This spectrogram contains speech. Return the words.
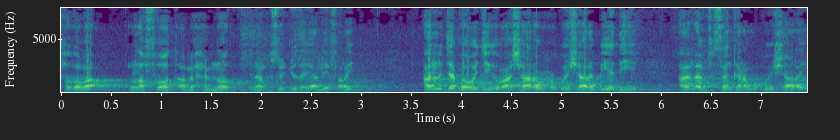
toddoba lafood ama xibnood inaan ku sujuuda ayaa lii faray cala ljabha wejiga wa ashaara wuxuu ku ishaaray biyadihi cala lanfi sankana wuu ku ishaaray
